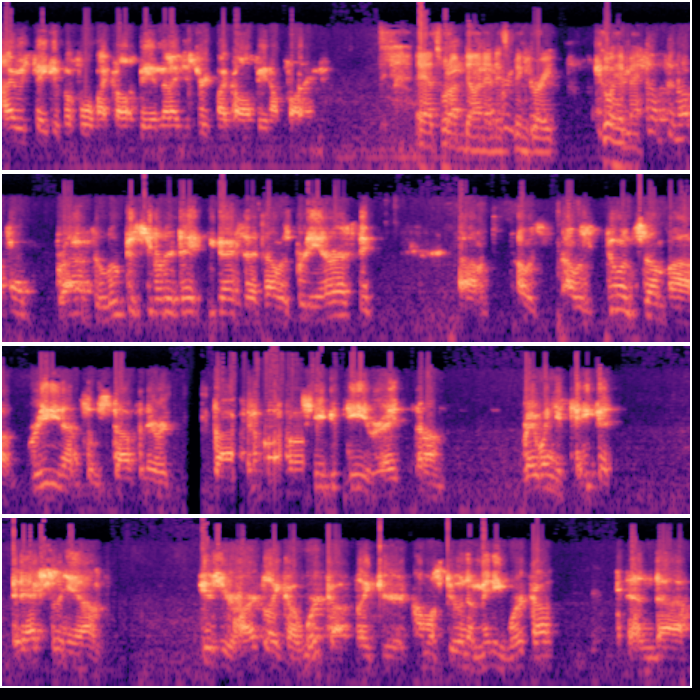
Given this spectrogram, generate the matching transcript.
I always take it before my coffee, and then I just drink my coffee, and I'm fine. That's what I've done, and it's been great. Go ahead, Matt. Something up I brought up to Lucas the other day. You guys, I thought was pretty interesting. Um, I was I was doing some uh, reading on some stuff, and they were talking about CBD. Right, um, right when you take it, it actually um, gives your heart like a workout, like you're almost doing a mini workout. And uh,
